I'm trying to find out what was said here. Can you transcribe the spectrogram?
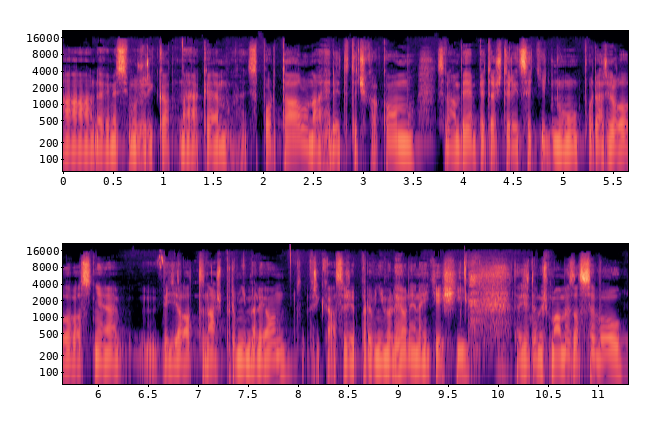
a nevím, jestli můžu říkat na jakém z portálu, na hedit.com se nám během 45 dnů podařilo vlastně vydělat náš první milion. Říká se, že první milion je nejtěžší, takže ten už máme za sebou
